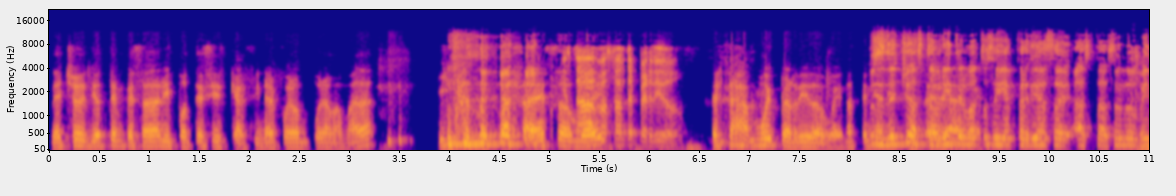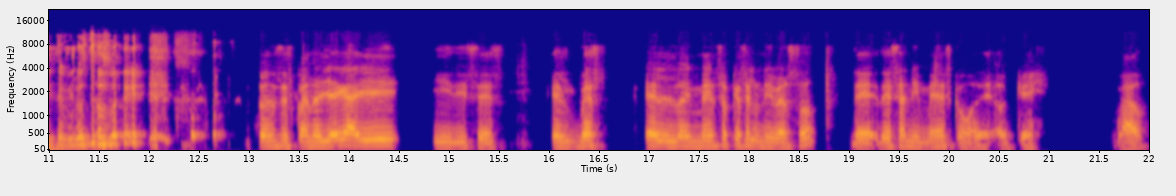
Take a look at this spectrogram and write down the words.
De hecho, yo te empecé a dar hipótesis que al final fueron pura mamada. Y cuando pasa eso, güey. Estaba bastante perdido. Estaba muy perdido, güey. No tenía pues de hecho, hasta ahorita el vato seguía perdido hasta, hace unos 20 minutos, güey. Entonces, cuando llega ahí y dices, el, ves el, lo inmenso que es el universo de, de ese anime, es como de, ok, wow.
